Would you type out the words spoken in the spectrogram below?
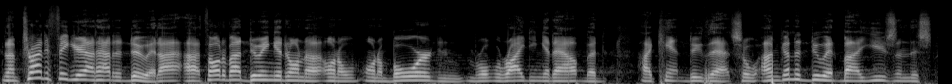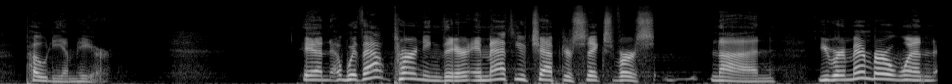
and i'm trying to figure out how to do it I, I thought about doing it on a, on, a, on a board and writing it out but i can't do that so i'm going to do it by using this podium here. And without turning there, in Matthew chapter 6, verse 9, you remember when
